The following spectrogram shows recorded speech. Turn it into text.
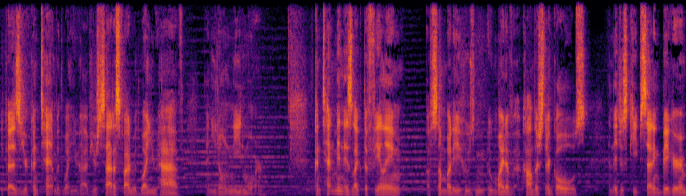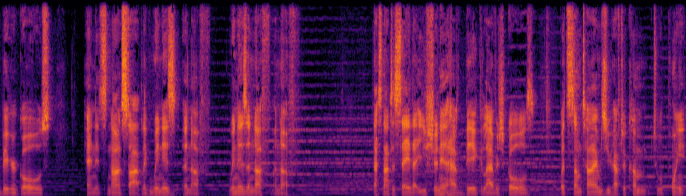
because you're content with what you have. You're satisfied with what you have and you don't need more. Contentment is like the feeling of somebody who's who might have accomplished their goals and they just keep setting bigger and bigger goals and it's nonstop. Like when is enough? When is enough enough? That's not to say that you shouldn't have big lavish goals, but sometimes you have to come to a point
